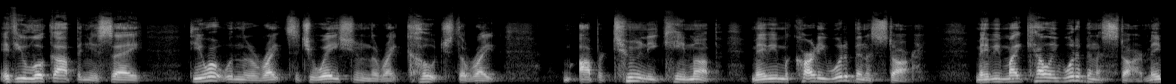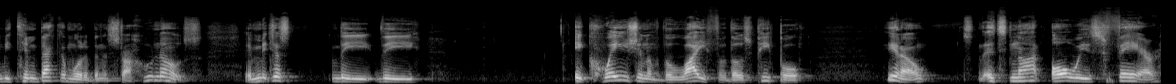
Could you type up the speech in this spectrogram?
If you look up and you say, do you want when the right situation, the right coach, the right opportunity came up, maybe McCarty would have been a star. Maybe Mike Kelly would have been a star. Maybe Tim Beckham would have been a star. Who knows? It just the the equation of the life of those people, you know, it's not always fair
